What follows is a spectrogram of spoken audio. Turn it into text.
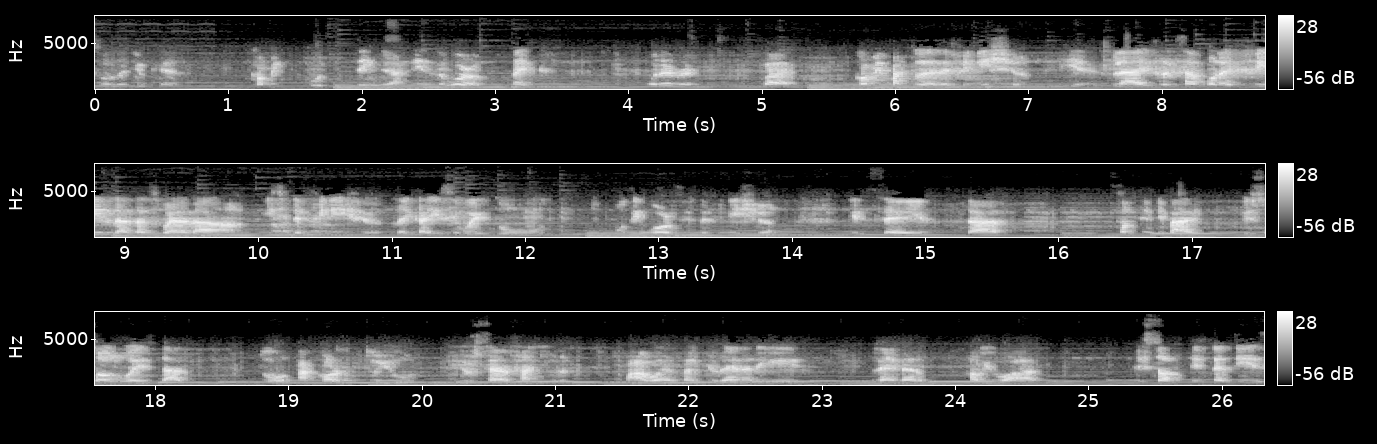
so that you can Coming, put things Yeah. in the world, like whatever. But coming back to the definition, yes, like for example, I feel that as well uh, easy definition, like an easy way to, to put in words this definition, it's saying that something divine is always that to according to you yourself and your power and your energy level, how you are, is something that is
